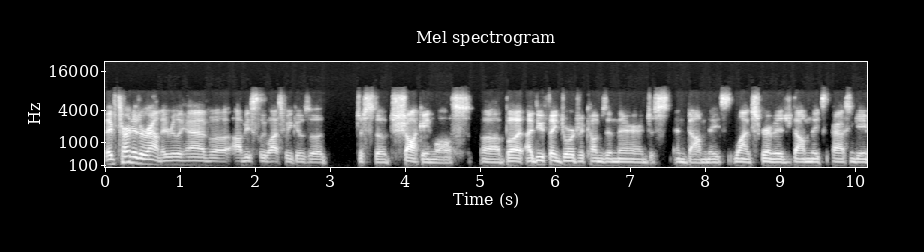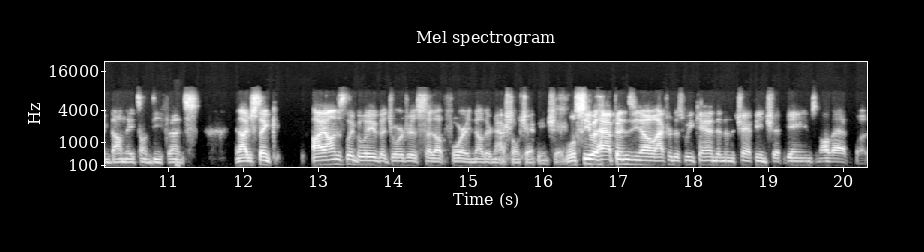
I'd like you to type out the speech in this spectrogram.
they've turned it around. They really have. Uh, obviously, last week it was a just a shocking loss. Uh, but I do think Georgia comes in there and just and dominates line of scrimmage, dominates the passing game, dominates on defense. And I just think I honestly believe that Georgia is set up for another national championship. We'll see what happens, you know, after this weekend and then the championship games and all that. But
